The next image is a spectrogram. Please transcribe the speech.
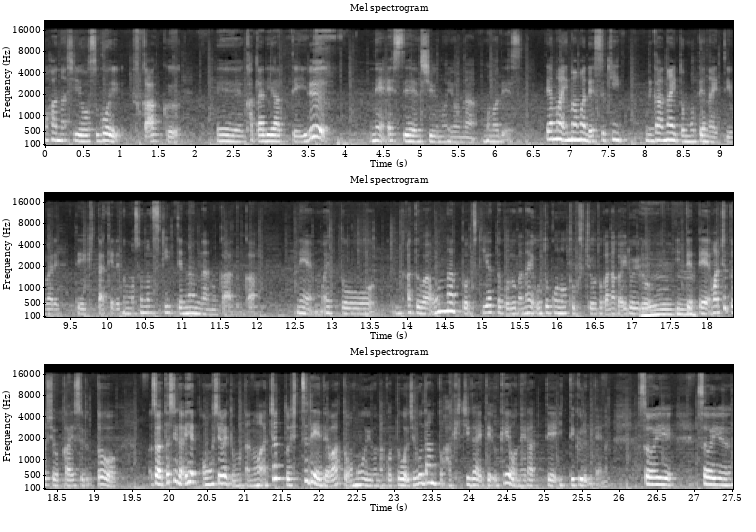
お話をすごい深く、えー語り合っているねエッセイ集のようなものです。でまあ今まで好きがないとモテないって言われてきたけれどもその好きって何なのかとかねえっとあとは女と付き合ったことがない男の特徴とかなんかいろいろ言ってて、まあ、ちょっと紹介するとそう私がえ面白いと思ったのはちょっと失礼ではと思うようなことを冗談と履き違えて受けを狙って言ってくるみたいなそういうそういう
